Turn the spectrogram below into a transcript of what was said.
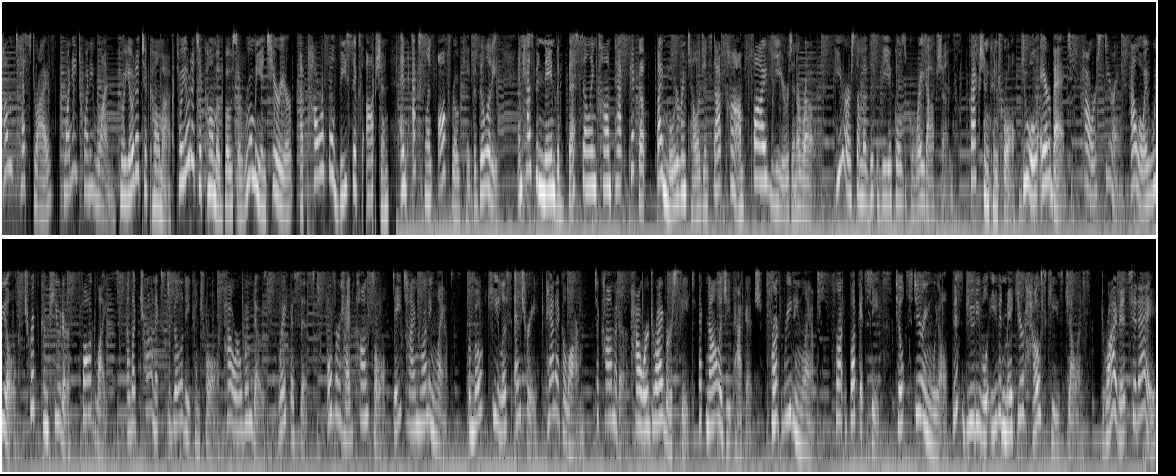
Come test drive 2021 Toyota Tacoma. Toyota Tacoma boasts a roomy interior, a powerful V6 option, and excellent off-road capability, and has been named the best-selling compact pickup by MotorIntelligence.com five years in a row. Here are some of this vehicle's great options. Traction control, dual airbags, power steering, alloy wheels, trip computer, fog lights, electronic stability control, power windows, brake assist, overhead console, daytime running lamps, remote keyless entry, panic alarm, tachometer, power driver's seat, technology package, front reading lamps, front bucket seats, tilt steering wheel. This beauty will even make your house keys jealous. Drive it today.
